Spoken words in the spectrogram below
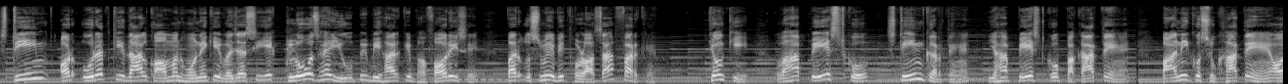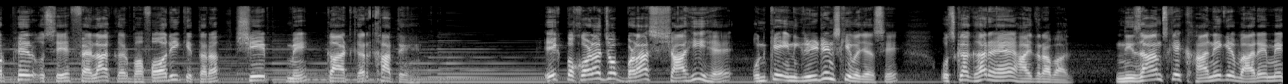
स्टीम और उड़द की दाल कॉमन होने की वजह से ये क्लोज है यूपी, बिहार की भफौरी से, पर उसमें भी थोड़ा सा फ़र्क है। क्योंकि वहाँ पेस्ट को स्टीम करते हैं, यहाँ पेस्ट को पकाते हैं पानी को सुखाते हैं और फिर उसे फैलाकर भफौरी की तरह शेप में काट कर खाते हैं। एक पकौड़ा जो बड़ा शाही है, उनके इंग्रेडिएंट्स की वजह से उसका घर है हैदराबाद। निजाम्स के खाने के बारे में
